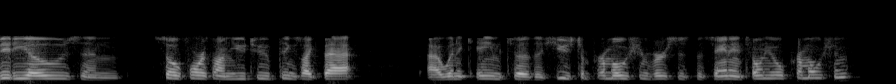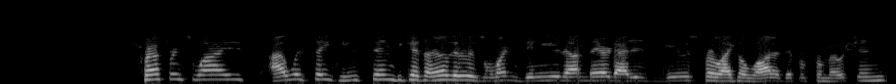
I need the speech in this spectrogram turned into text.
videos and so forth on YouTube, things like that, uh, when it came to the Houston promotion versus the San Antonio promotion? Preference-wise, I would say Houston because I know there is one venue down there that is used for like a lot of different promotions.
